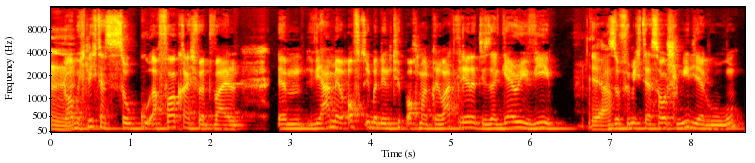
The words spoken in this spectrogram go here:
mhm. glaube ich nicht, dass es so erfolgreich wird, weil ähm, wir haben ja oft über den Typ auch mal privat geredet, dieser Gary V, ja. also für mich der Social Media Guru,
